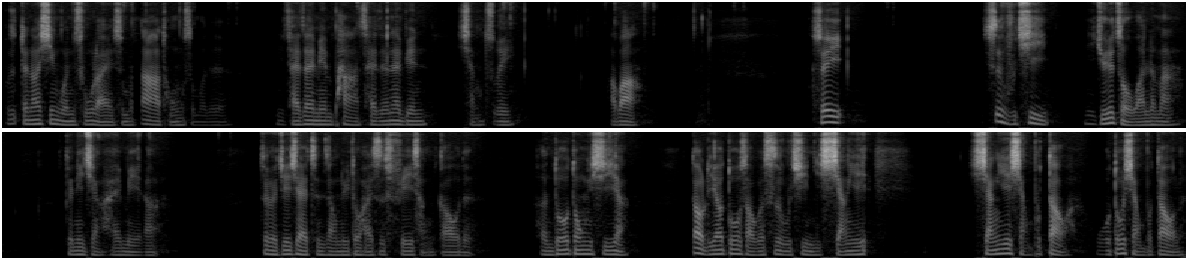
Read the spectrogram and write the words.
不是等到新闻出来什么大同什么的，你才在那边怕，才在那边想追，好不好？所以伺服器，你觉得走完了吗？跟你讲还没啦，这个接下来成长率都还是非常高的。很多东西啊，到底要多少个伺服器？你想也想也想不到啊，我都想不到了。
